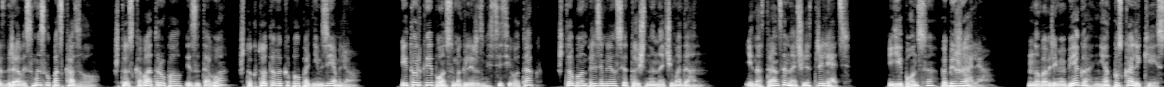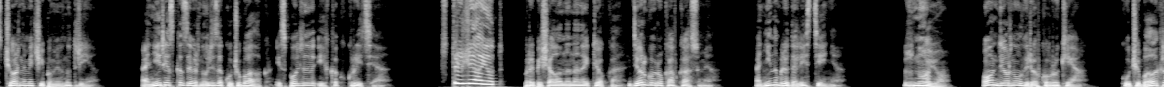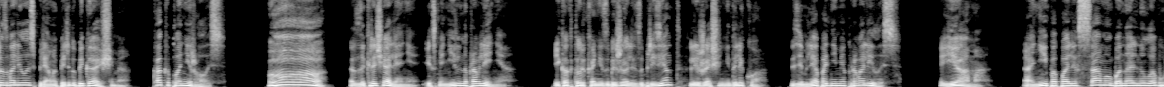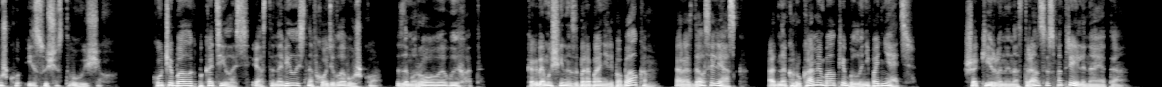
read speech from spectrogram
Здравый смысл подсказывал, что эскаватор упал из-за того, что кто-то выкопал под ним землю. И только японцы могли разместить его так, чтобы он приземлился точно на чемодан. Иностранцы начали стрелять. Японцы побежали. Но во время бега не отпускали кейс с черными чипами внутри. Они резко завернули за кучу балок, используя их как укрытие. «Стреляют!» – пропищала Нанане Кёка, дергая рукав Касуми. Они наблюдали из тени. «Знаю». Он дернул веревку в руке. Куча балок развалилась прямо перед убегающими, как и планировалось. а, Закричали они и сменили направление. И как только они забежали за брезент, лежащий недалеко, земля под ними провалилась. Яма. Они попали в самую банальную ловушку из существующих. Куча балок покатилась и остановилась на входе в ловушку, замуровывая выход. Когда мужчины забарабанили по балкам, раздался ляск. Однако руками балки было не поднять. Шокированные иностранцы смотрели на это.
